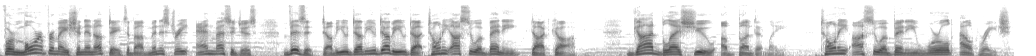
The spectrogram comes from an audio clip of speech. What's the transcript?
For more information and updates about ministry and messages, visit www.tonyosuobeni.com. God bless you abundantly. Tony Osuobeni World Outreach,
